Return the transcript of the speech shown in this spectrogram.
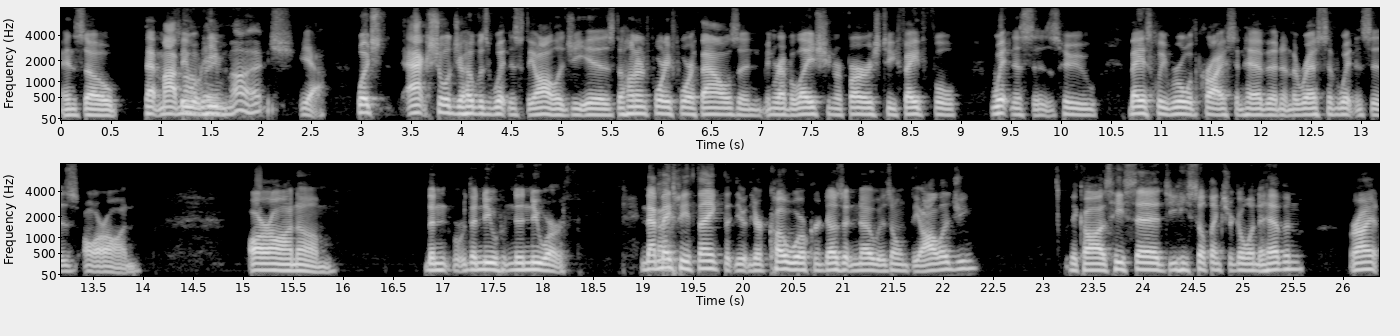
And so that might it's be what he much. yeah. Which actual Jehovah's Witness theology is the 144,000 in Revelation refers to faithful witnesses who basically rule with Christ in heaven, and the rest of witnesses are on are on um the the new the new earth. And that Okay. makes me think that your, your coworker doesn't know his own theology because he said he still thinks you're going to heaven, right?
